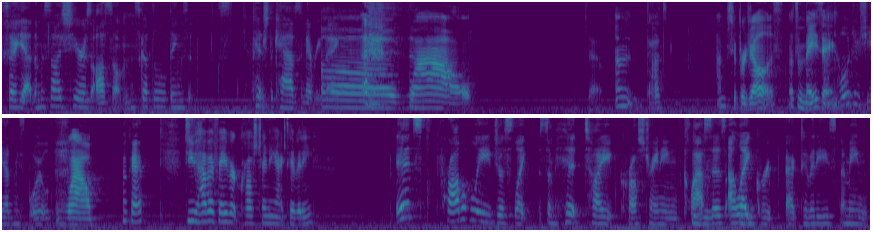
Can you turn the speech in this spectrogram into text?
So yeah, the massage chair is awesome. It's got the little things that pinch the calves and everything. oh wow, so I'm that's I'm super jealous. That's amazing. I told you she has me spoiled. Wow. Okay. Do you have a favorite cross training activity? It's probably just like some HIIT type cross training classes. Mm-hmm. I like group activities. I mean,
